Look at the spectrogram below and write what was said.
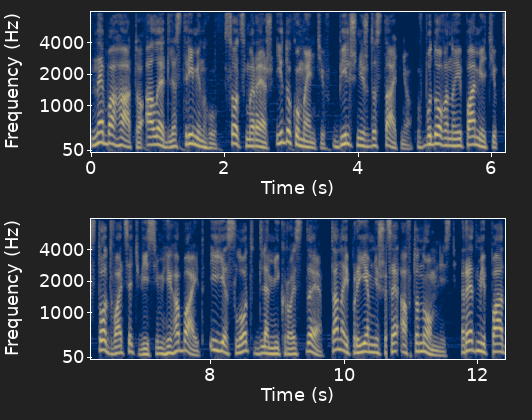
Небагато, але для стрімінгу, соцмереж і документів більш ніж достатньо. Вбудованої пам'яті 128 ГБ і є слот для microSD. Та найприємніше це автономність. Redmi Pad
